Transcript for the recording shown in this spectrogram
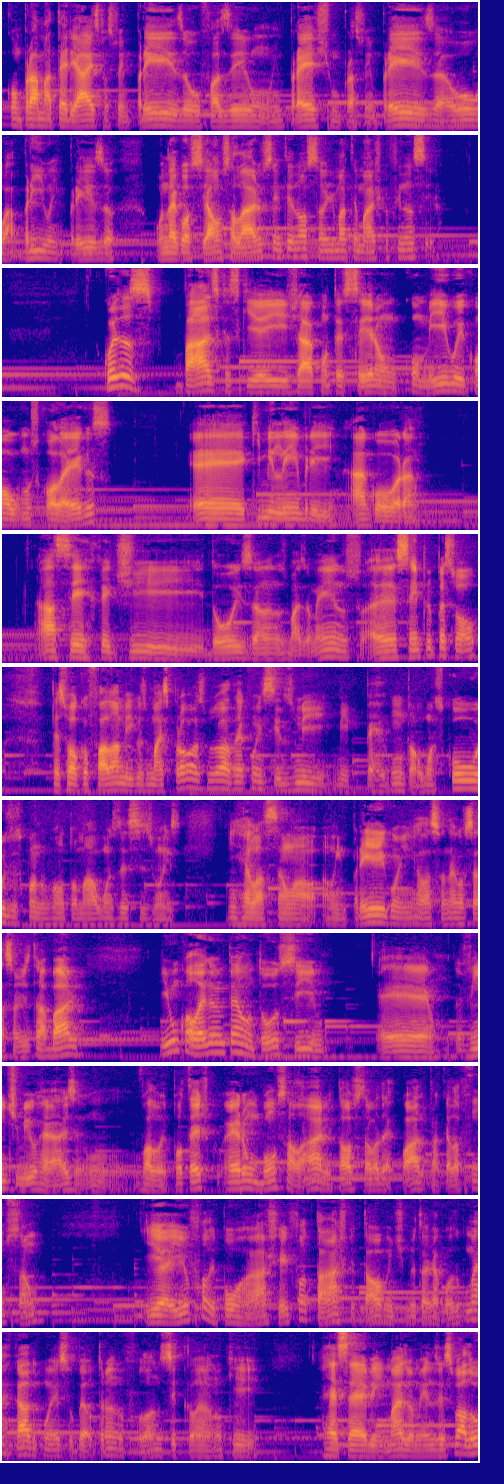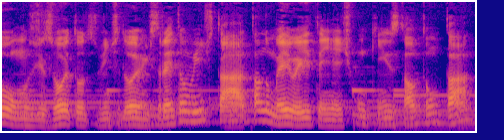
comprar materiais para sua empresa, ou fazer um empréstimo para sua empresa, ou abrir uma empresa, ou negociar um salário sem ter noção de matemática financeira. Coisas básicas que aí já aconteceram comigo e com alguns colegas, é, que me lembre agora, há cerca de dois anos mais ou menos, é sempre o pessoal, pessoal que eu falo, amigos mais próximos ou até conhecidos, me, me perguntam algumas coisas quando vão tomar algumas decisões em relação ao, ao emprego, em relação à negociação de trabalho. E um colega me perguntou se é, 20 mil reais, um valor hipotético, era um bom salário e tal, se estava adequado para aquela função. E aí eu falei, porra, achei fantástico e tal, 20 mil está de acordo com o mercado, conheço o Beltrano, fulano, ciclano, que recebem mais ou menos esse valor, uns 18, outros 22, 23, então 20 tá, tá no meio aí, tem gente com 15 e tal, então tá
